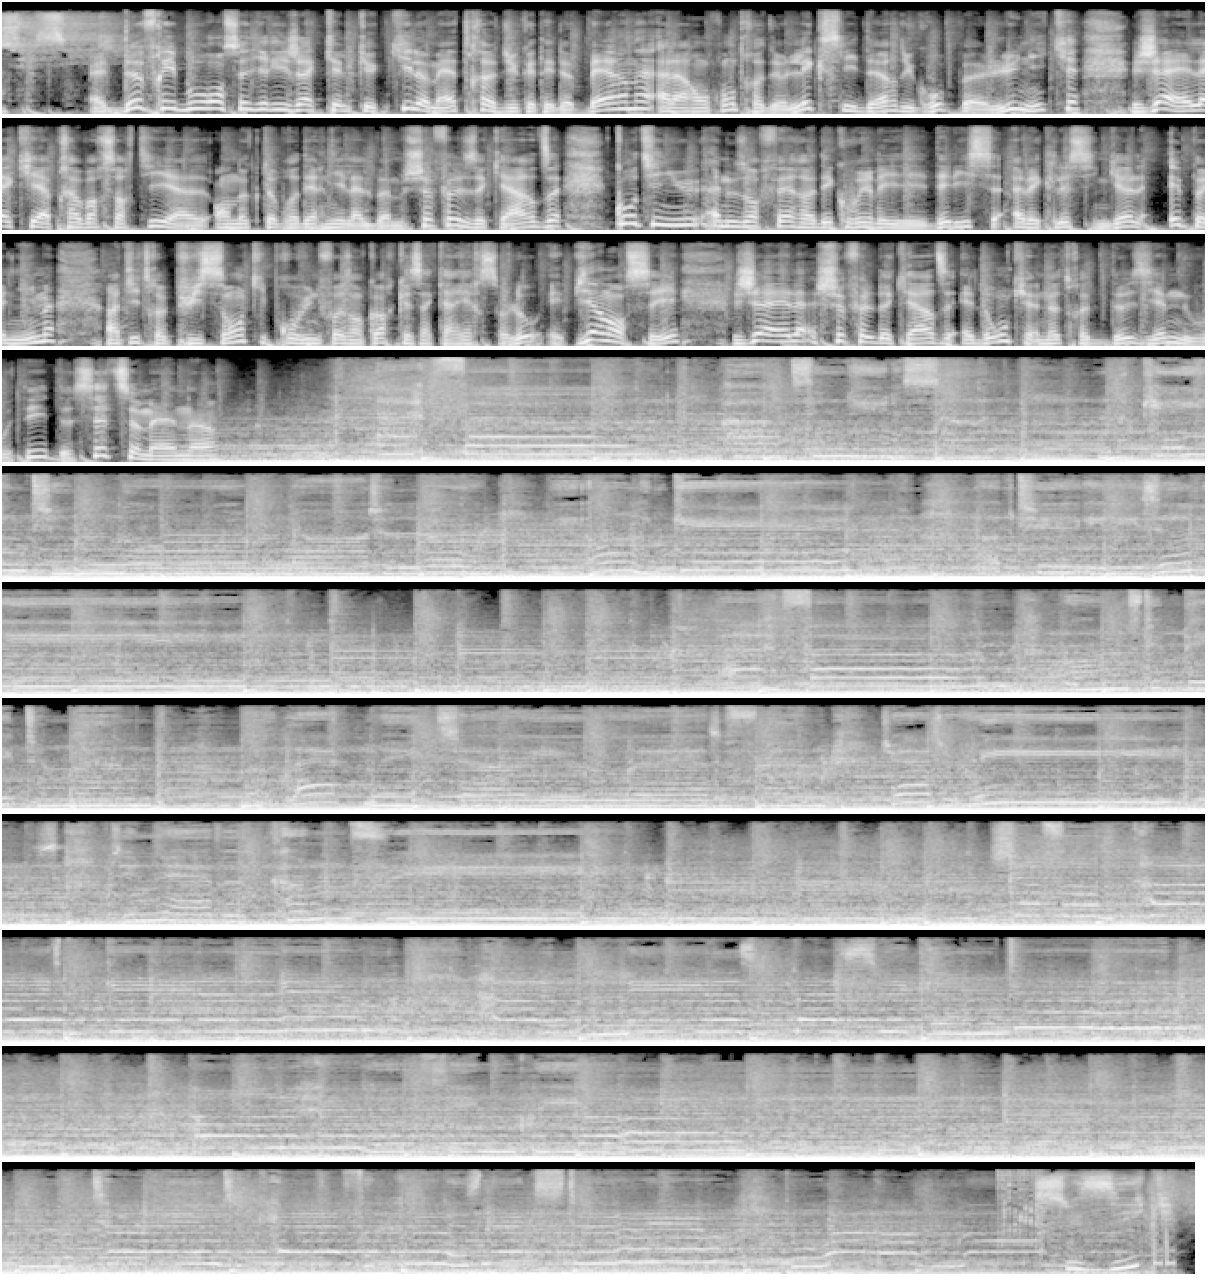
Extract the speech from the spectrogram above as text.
De Fribourg, on se dirige à quelques kilomètres du côté de Berne à la rencontre de l'ex-leader du groupe L'Unique, Jaël, qui après avoir sorti euh, en octobre dernier l'album Shuffle the Cards, continue à nous en faire découvrir les délices avec le single éponyme, un titre puissant qui prouve une fois encore que sa carrière solo est bien lancée. Jaël, Shuffle the Cards est donc notre deuxième nouveauté de cette semaine.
